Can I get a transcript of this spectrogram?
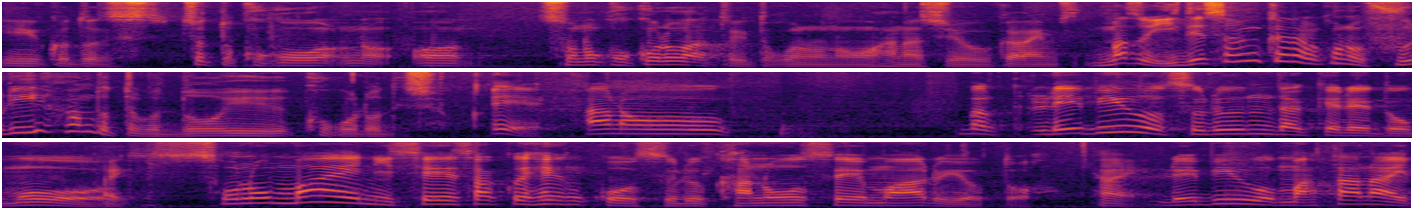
いうことです。ちょっとここのその心はというところのお話を伺います。まず井出さんからこのフリーハンドってどういう心でしょうか？ええ、あのまあ、レビューをするんだけれども、はい、その前に政策変更する可能性もあるよと、はい、レビューを待たない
